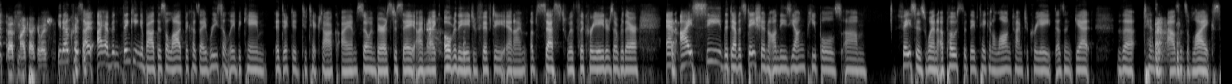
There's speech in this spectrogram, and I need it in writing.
that's my calculation. You know, Chris, I, I have been thinking about this a lot because I recently became addicted to TikTok. I am so embarrassed to say I'm like over the age of 50 and I'm obsessed with the creators over there. And I see the devastation on these young people's um, faces when a post that they've taken a long time to create doesn't get the tens of thousands of likes.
